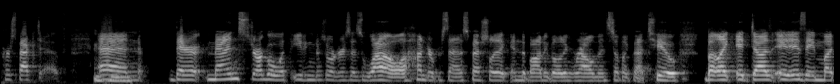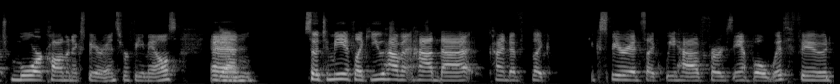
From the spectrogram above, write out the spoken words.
perspective mm-hmm. and their men struggle with eating disorders as well 100% especially like in the bodybuilding realm and stuff like that too but like it does it is a much more common experience for females and yeah. so to me if like you haven't had that kind of like experience like we have for example with food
